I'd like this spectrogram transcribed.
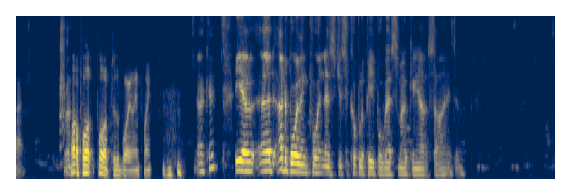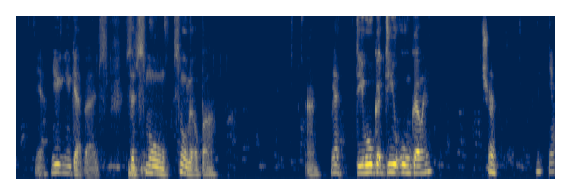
Alright. Well, Well, pull pull up to the boiling point. Okay. Yeah, at, at the boiling point, there's just a couple of people there smoking outside, and yeah, you you get there. It's, it's a small small little bar, and yeah. Do you all go? Do you all go in? Sure. Yeah.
